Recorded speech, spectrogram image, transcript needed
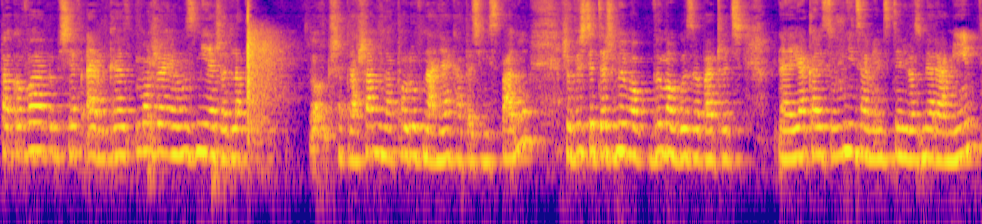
pakowałabym się w M. Może ją zmierzę dla przepraszam, na porównania, kapeć mi spadł, żebyście też wy, wy mogły zobaczyć, e, jaka jest różnica między tymi rozmiarami.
